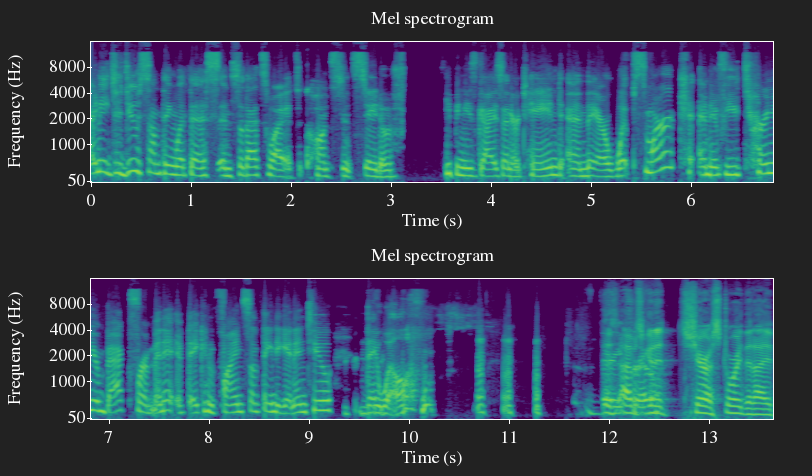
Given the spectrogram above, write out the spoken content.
I need to do something with this. And so that's why it's a constant state of keeping these guys entertained and they are whip smart. And if you turn your back for a minute, if they can find something to get into, they will. This, I was going to share a story that I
